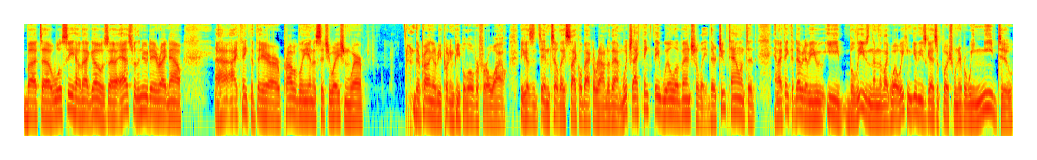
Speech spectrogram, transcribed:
but uh, we'll see how that goes. Uh, as for the New Day right now, uh, I think that they are probably in a situation where they're probably going to be putting people over for a while because it's until they cycle back around to them, which I think they will eventually. They're too talented, and I think the WWE believes in them. They're like, well, we can give these guys a push whenever we need to.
